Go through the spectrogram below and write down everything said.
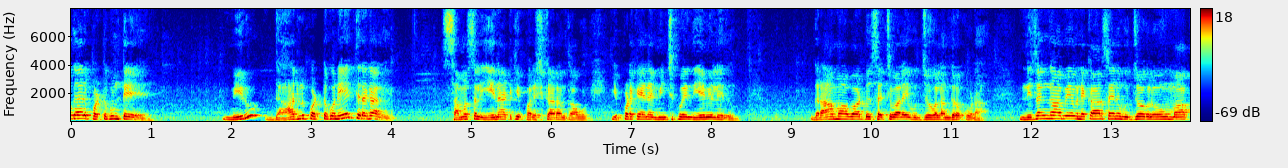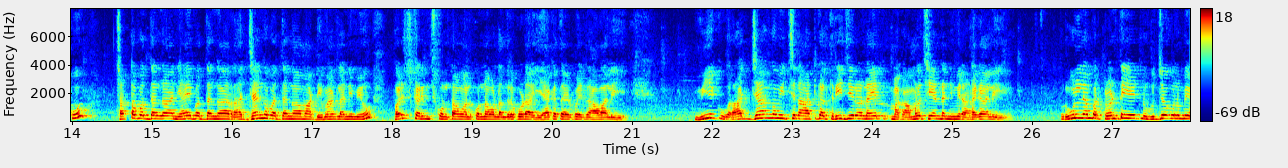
దారి పట్టుకుంటే మీరు దారులు పట్టుకునే తిరగాలి. సమస్యలు ఏనాటికి పరిష్కారం కావు. ఇప్పటికైనా మించిపోయింది ఏమీ లేదు. గ్రామ వార్డు సచివాలయ ఉద్యోగులందరూ కూడా. నిజంగా మేము నికార్సైన ఉద్యోగులు. మాకు చట్టబద్ధంగా న్యాయబద్ధంగా రాజ్యాంగబద్ధంగా మా డిమాండ్లన్నీ మేము పరిష్కరించుకుంటాం అనుకున్న వాళ్ళందరూ కూడా ఏకతాటిపై రావాలి. మీకు రాజ్యాంగం ఇచ్చిన ఆర్టికల్ త్రీ జీరో నైన్ మాకు అమలు చేయండి అని మీరు అడగాలి. రూల్ నెంబర్ ట్వంటీ ఎయిట్ను ఉద్యోగులు మీ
